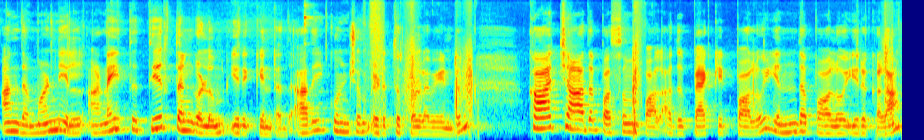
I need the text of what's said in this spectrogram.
அந்த மண்ணில் அனைத்து தீர்த்தங்களும் இருக்கின்றது. அதை கொஞ்சம் எடுத்துக்கொள்ள வேண்டும். காய்ச்சாத பசும் பால் அது பேக்கெட் பாலோ எந்த பாலோ இருக்கலாம்.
